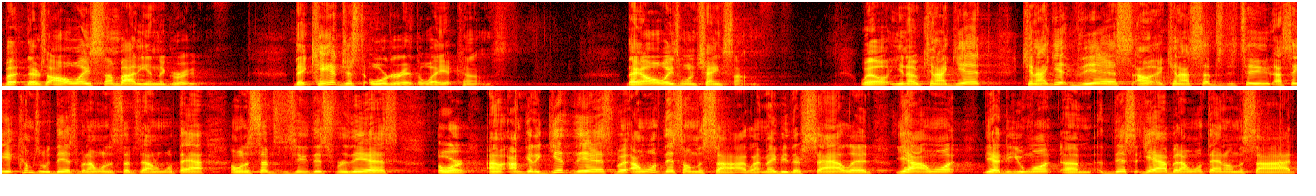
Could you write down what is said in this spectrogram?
but there's always somebody in the group that can't just order it the way it comes. They always want to change something. Well, you know, can I get can I get this? Uh, can I substitute? I say it comes with this, but I want to substitute. I don't want that. I want to substitute this for this. Or I'm going to get this, but I want this on the side. Like maybe there's salad. Yeah, I want, yeah, do you want um, this? Yeah, but I want that on the side.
